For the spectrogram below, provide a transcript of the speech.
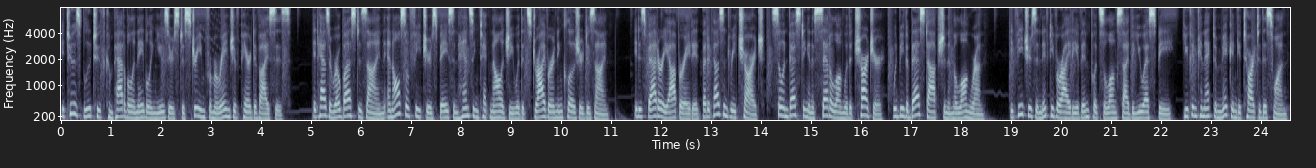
It too is Bluetooth compatible enabling users to stream from a range of paired devices. It has a robust design and also features bass enhancing technology with its driver and enclosure design. It is battery operated but it doesn't recharge, so investing in a set along with a charger would be the best option in the long run. It features a nifty variety of inputs alongside the USB. You can connect a mic and guitar to this one,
